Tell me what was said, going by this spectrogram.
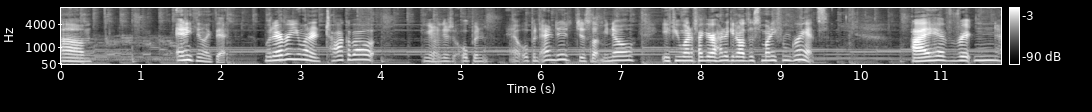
Um, anything like that, whatever you want to talk about, you know, there's open open ended. Just let me know if you want to figure out how to get all this money from grants. I have written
